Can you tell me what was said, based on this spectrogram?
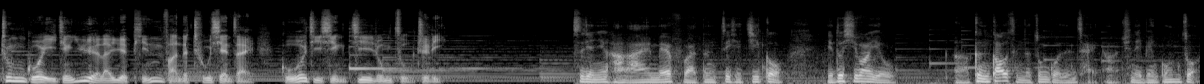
中国已经越来越频繁地出现在国际性金融组织里。世界银行、IMF 啊等这些机构，也都希望有，呃更高层的中国人才啊去那边工作。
